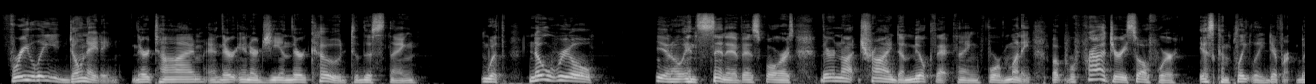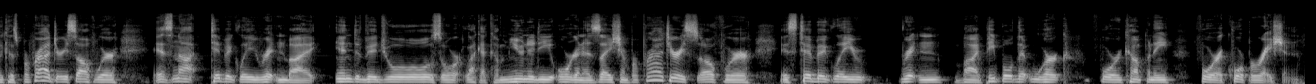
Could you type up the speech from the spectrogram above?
freely donating their time and their energy and their code to this thing with no real you know incentive as far as they're not trying to milk that thing for money. But proprietary software is completely different because proprietary software is not typically written by individuals or like a community organization. Proprietary software is typically written by people that work for a company for a corporation.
